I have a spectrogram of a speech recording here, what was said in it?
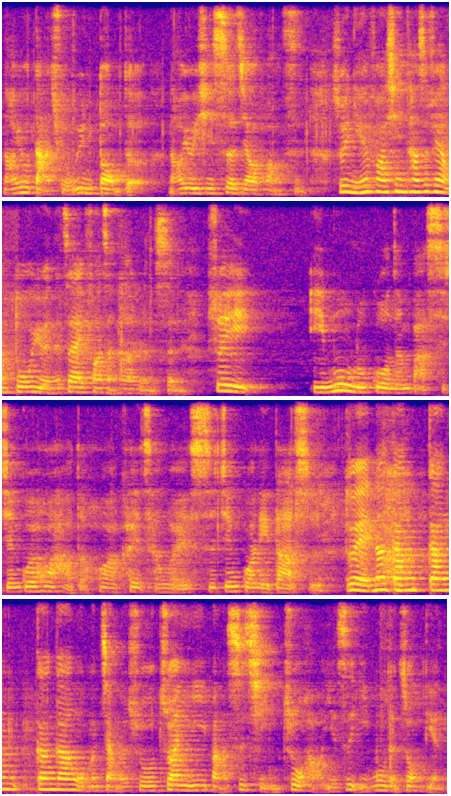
然后又打球运动的，然后又一些社交方式，所以你会发现他是非常多元的在发展他的人生。所以。乙木如果能把时间规划好的话，可以成为时间管理大师。对，那刚刚刚刚我们讲的说，专一把事情做好，也是乙木的重点。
